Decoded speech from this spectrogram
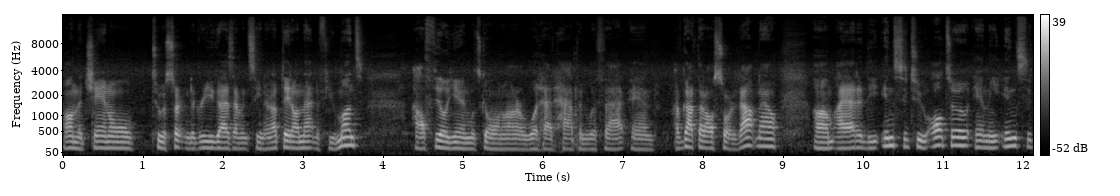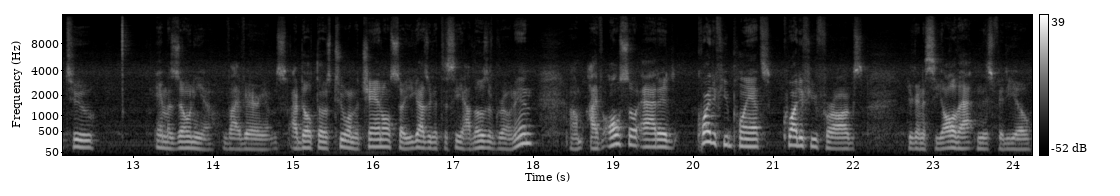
on the channel to a certain degree. You guys haven't seen an update on that in a few months. I'll fill you in what's going on or what had happened with that. And I've got that all sorted out now. Um, I added the In-Situ Alto and the In-Situ Amazonia vivariums. I built those two on the channel, so you guys will get to see how those have grown in. Um, I've also added quite a few plants, quite a few frogs. You're going to see all that in this video.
